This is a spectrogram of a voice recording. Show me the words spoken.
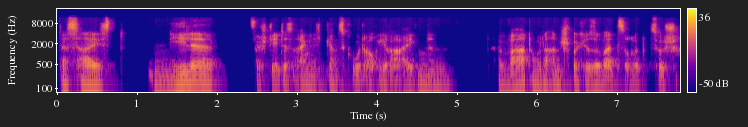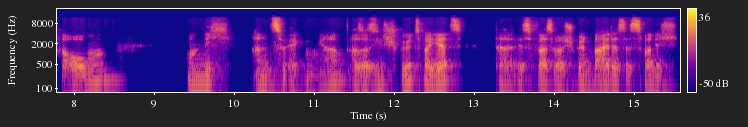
Das heißt, Nele versteht es eigentlich ganz gut, auch ihre eigenen Erwartungen oder Ansprüche so weit zurückzuschrauben, um nicht anzuecken. Ja, also sie spürt zwar jetzt, da ist was, oder spüren beide, es ist zwar nicht,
